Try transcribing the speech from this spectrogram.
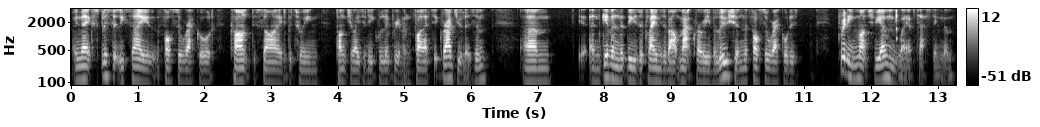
I mean, they explicitly say that the fossil record can't decide between punctuated equilibrium and phyletic gradualism. Um, and given that these are claims about macroevolution, the fossil record is pretty much the only way of testing them.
